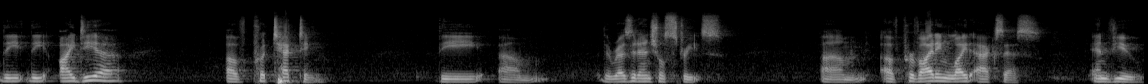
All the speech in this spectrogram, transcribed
the, the idea of protecting the, um, the residential streets, um, of providing light access and view,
